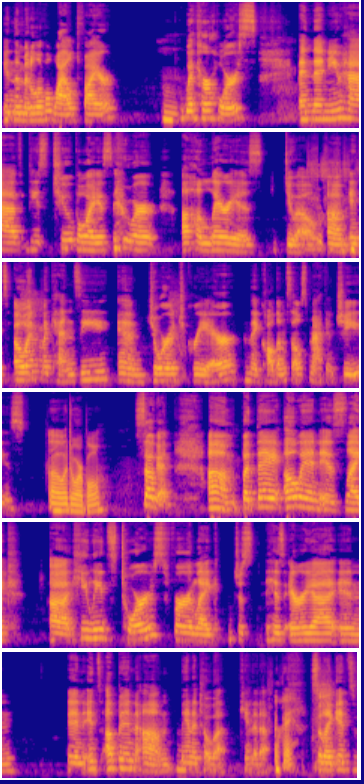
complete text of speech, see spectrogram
in the middle of a wildfire mm. with her horse. And then you have these two boys who are a hilarious duo. Um, it's Owen McKenzie and George Grier, and they call themselves Mac and Cheese. Oh, adorable. So good. Um, but they, Owen is like, uh, he leads tours for like just his area in in it's up in um, Manitoba, Canada. Okay. So like it's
